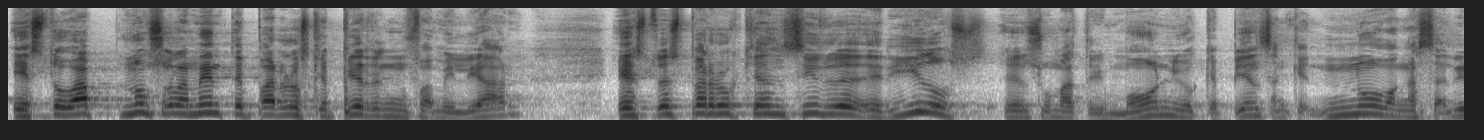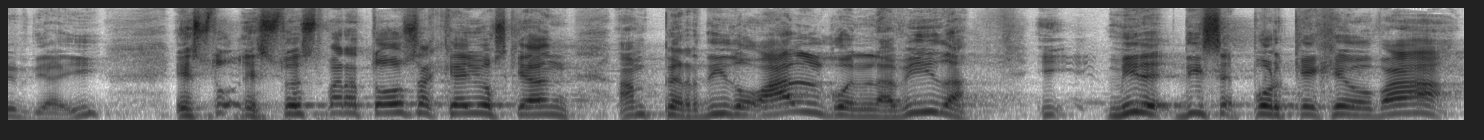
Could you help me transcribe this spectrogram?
Esto va no solamente para los que pierden un familiar, Esto es para los que han sido heridos en su matrimonio, que piensan que no van a salir de ahí. Esto, esto es para todos aquellos que han, han perdido algo en la vida. Y mire, dice, porque Jehová,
